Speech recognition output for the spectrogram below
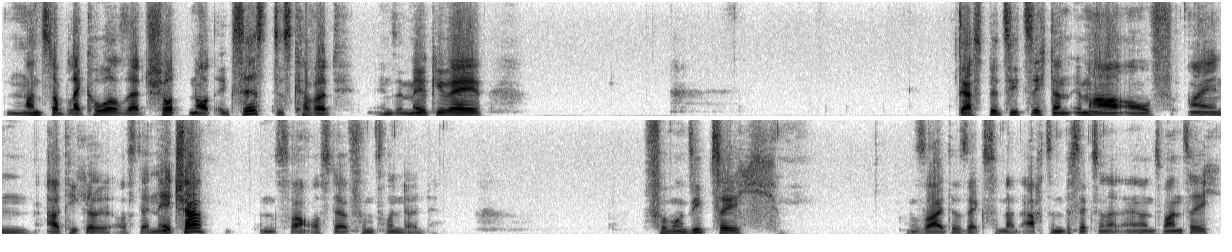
Monster Black Hole that should not exist, discovered in the Milky Way. Das bezieht sich dann immer auf einen Artikel aus der Nature, und zwar aus der 575, Seite 618 bis 621.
